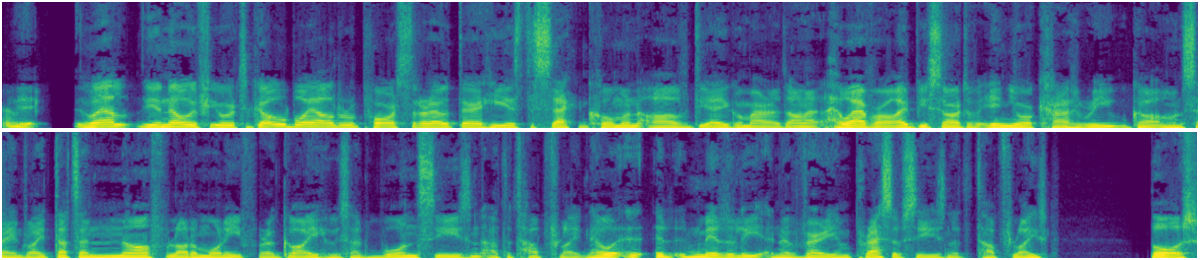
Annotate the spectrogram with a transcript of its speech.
And eh, well, you know, if you were to go by all the reports that are out there, he is the second coming of Diego Maradona. However, I'd be sort of in your category going saying, right, that's an awful lot of money for a guy who's had one season at the top flight. Now, admittedly, in a very impressive season at the top flight, but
